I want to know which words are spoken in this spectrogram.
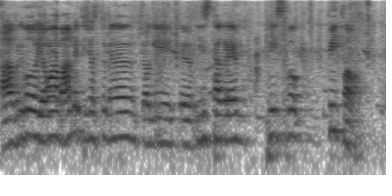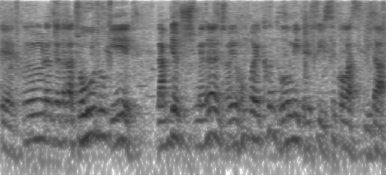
아 그리고 영화 마음에 드셨으면 저기 그 인스타그램, 페이스북, 트위터 예, 그런 데다가 좋은 후기 남겨주시면은 저희 홍보에 큰 도움이 될 수 있을 것 같습니다.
